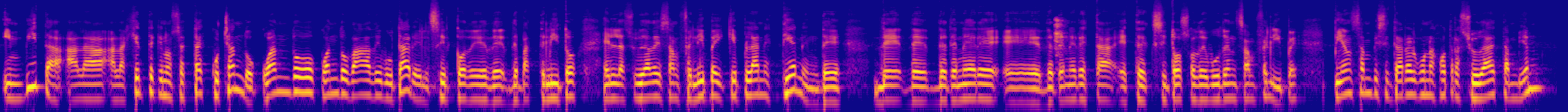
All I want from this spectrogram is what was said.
invita a la, a la gente que nos está escuchando, ¿cuándo, ¿cuándo va a debutar el circo de, de, Pastelito en la ciudad de San Felipe y qué planes tienen de, de tener, eh, de tener esta, este exitoso debut en San Felipe? ¿Piensan visitar algunas otras ciudades también?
